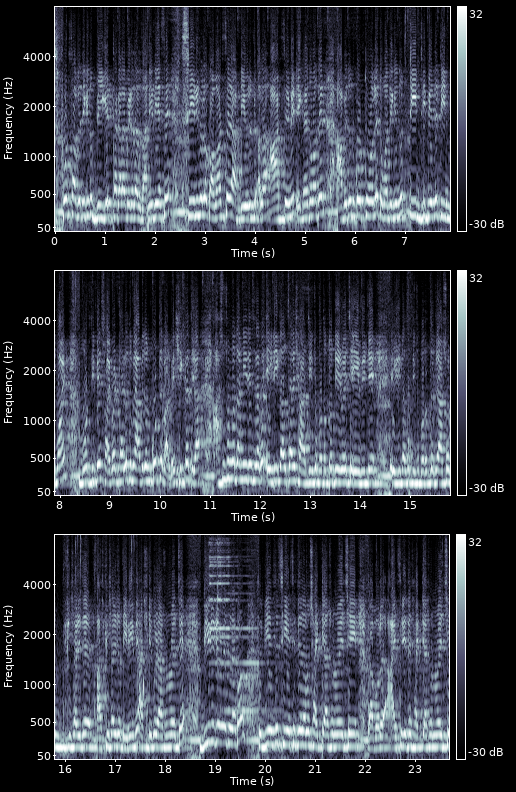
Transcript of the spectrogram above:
স্পোর্টস সাবজেক্টে কিন্তু বি গ্রেড টাকা লাগবে এটা তারা জানিয়ে দিয়েছে। সি ইউনিট হলো কমার্সের আর ডি ইউনিট হলো আর্টস ইউনিট এখানে তোমাদের আবেদন করতে হলে তোমাদের কিন্তু তিন জিপিএতে তিন পয়েন্ট মোট জিপিএ ছয় পয়েন্ট থাকলে তুমি আবেদন করতে পারবে। শিক্ষার্থীরা আসন সংখ্যা জানিয়ে দিয়েছে, দেখো এগ্রিকালচারে সাড়ে তিনশো পঁচাত্তরটি রয়েছে ইউনিটে এগ্রিকালচার তিনশো পঁচাত্তরটি আসন ফিশারিজে ফিশারিজ ও ডিবিএমে আশিটি করে আসন রয়েছে। বি ইউনিটে রয়েছে, দেখো বিএসসি সিএসসি তে যেমন ষাটটি আসন রয়েছে, তারপরে আইসিডি তে ষাটটি আসন রয়েছে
